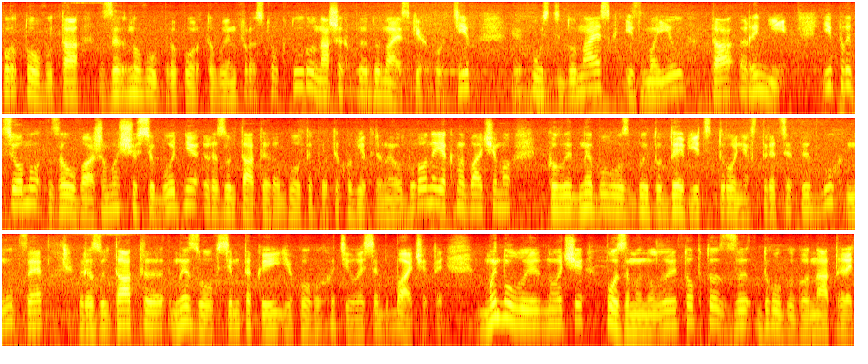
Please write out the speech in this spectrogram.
портову та зернову припортову інфраструктуру наших придунайських портів е, Усть-Дунайськ, Ізмаїл та Рені. І при цьому зауважимо, що сьогодні результати роботи протиповітряної оборони, як ми бачимо, коли не було збито 9 дронів з 32, ну це результат е, не зовсім такий, якого хотілося б бачити. Минулої ночі, позаминулої, тобто з 2 на 3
